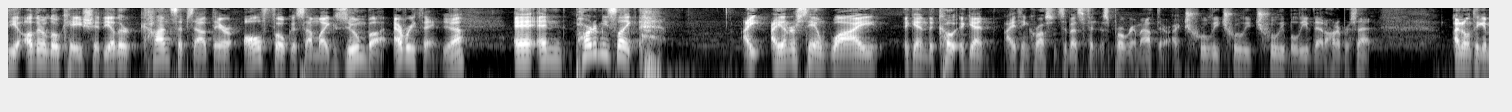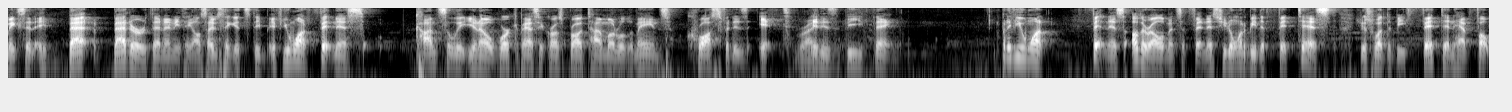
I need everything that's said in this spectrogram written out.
the other location, the other concepts out there, all focus on like Zumba, everything. Yeah. And, and part of me's like, I I understand why. Again, the co- again, I think CrossFit's the best fitness program out there. I truly, truly, truly believe that 100. percent I don't think it makes it a bet better than anything else. I just think it's the if you want fitness, constantly, you know, work capacity across broad time modal domains, CrossFit is it. Right. It is the thing. But if you want fitness, other elements of fitness, you don't want to be the fittest. You just want to be fit and have fun.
